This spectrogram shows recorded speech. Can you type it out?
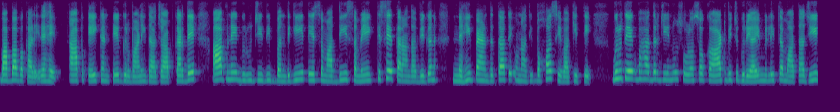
ਬਾਬਾ ਬਕਾਲੇ ਰਹੇ। ਆਪ ਕਈ ਘੰਟੇ ਗੁਰਬਾਣੀ ਦਾ ਜਾਪ ਕਰਦੇ। ਆਪ ਨੇ ਗੁਰੂ ਜੀ ਦੀ ਬੰਦਗੀ ਤੇ ਸਮਾਧੀ ਸਮੇਂ ਕਿਸੇ ਤਰ੍ਹਾਂ ਦਾ ਵਿਗਨ ਨਹੀਂ ਪੈਣ ਦਿੱਤਾ ਤੇ ਉਹਨਾਂ ਦੀ ਬਹੁਤ ਸੇਵਾ ਕੀਤੀ। ਗੁਰੂ ਤੇਗ ਬਹਾਦਰ ਜੀ ਨੂੰ 1661 ਵਿੱਚ ਗੁਰਿਆਈ ਮਿਲੀ ਤਾਂ ਮਾਤਾ ਜੀ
